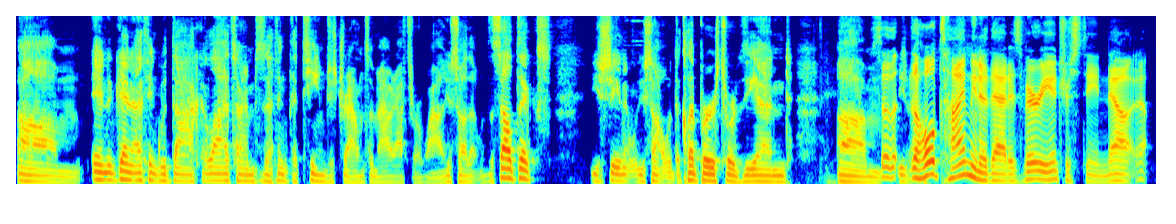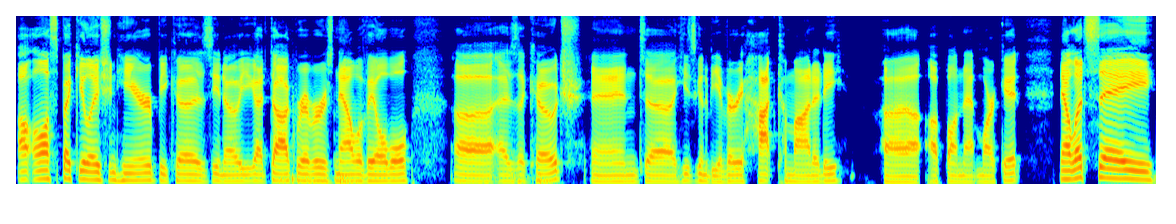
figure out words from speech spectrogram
Um, and again, I think with Doc, a lot of times I think the team just drowns him out after a while. You saw that with the Celtics. You've seen it. You saw it with the Clippers towards the end. Um, So the, you know, the whole timing of that is very interesting. Now, all speculation here because you know you got Doc Rivers now available uh, as a coach, and uh, he's going to be a very hot commodity uh, up on that market. Now, let's say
